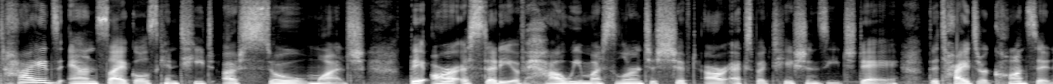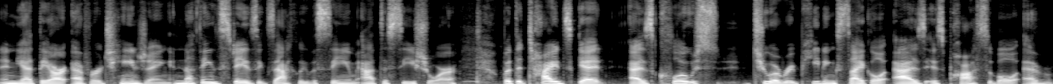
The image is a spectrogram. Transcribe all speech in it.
Tides and cycles can teach us so much. They are a study of how we must learn to shift our expectations each day. The tides are constant and yet they are ever changing. Nothing stays exactly the same at the seashore, but the tides get as close to a repeating cycle as is possible ev-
